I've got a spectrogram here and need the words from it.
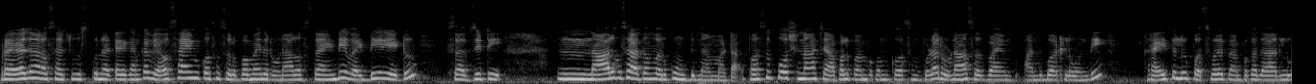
ప్రయోజనాలు ఒకసారి చూసుకున్నట్టయితే కనుక వ్యవసాయం కోసం సులభమైన రుణాలు వస్తాయండి. వడ్డీ రేటు సబ్సిడీ నాలుగు శాతం వరకు ఉంటుందన్నమాట. పశు పోషణ చేపల పెంపకం కోసం కూడా రుణాల సదుపాయం అందుబాటులో ఉంది. రైతులు పశువుల పెంపకదారులు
